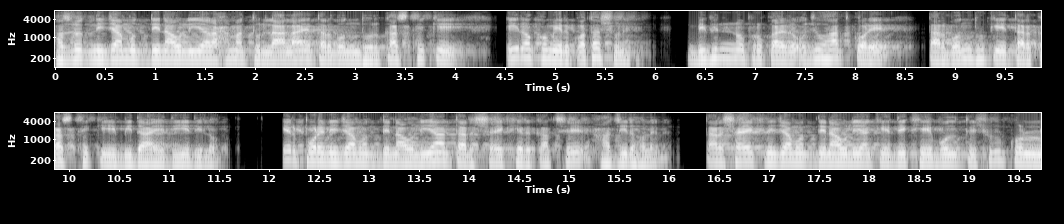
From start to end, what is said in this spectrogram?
হজরত নিজামুদ্দিন আউলিয়া রহমাতুল্লাহ আলায় তার বন্ধুর কাছ থেকে এই রকমের কথা শুনে বিভিন্ন প্রকারের অজুহাত করে তার বন্ধুকে তার কাছ থেকে বিদায় দিয়ে দিল। এরপরে নিজামুদ্দিন আউলিয়া তার শেখের কাছে হাজির হলেন। তার শেখ নিজামুদ্দিন আউলিয়াকে দেখে বলতে শুরু করল,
